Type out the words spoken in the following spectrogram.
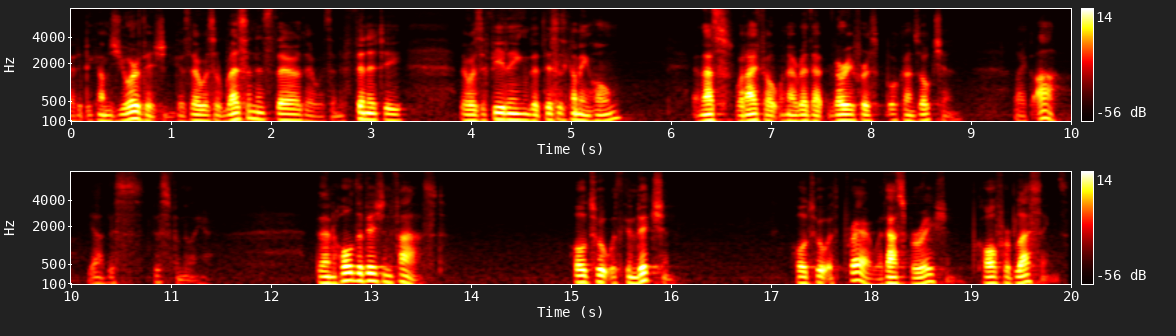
that it becomes your vision, because there was a resonance there, there was an affinity, there was a feeling that this is coming home. And that's what I felt when I read that very first book on Dzogchen. Like, ah, yeah, this, this is familiar. Then hold the vision fast. Hold to it with conviction. Hold to it with prayer, with aspiration. Call for blessings.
